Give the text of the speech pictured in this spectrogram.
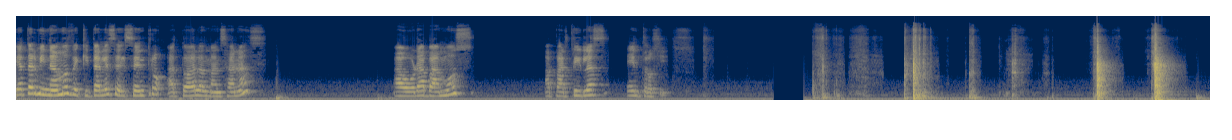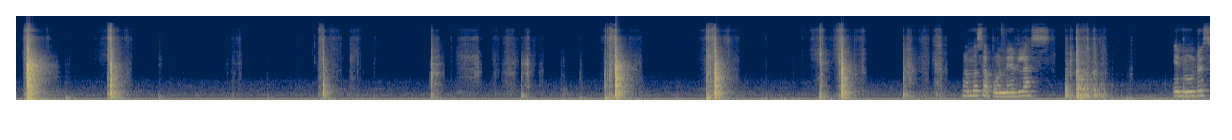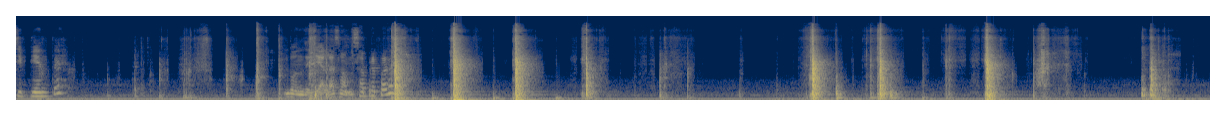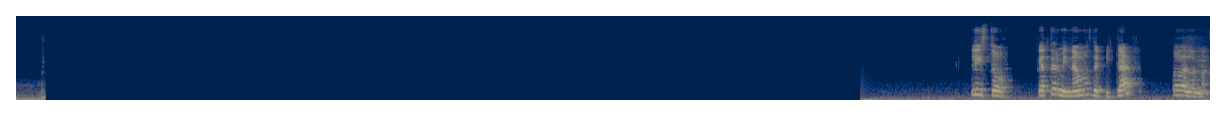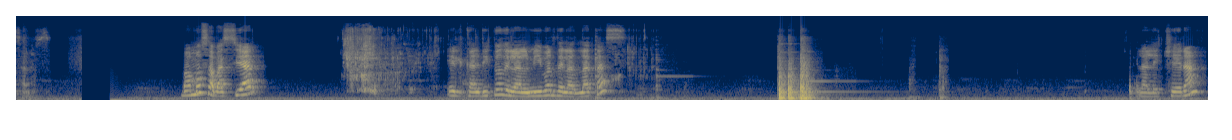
Ya terminamos de quitarles el centro a todas las manzanas. Ahora vamos a partirlas en trocitos. Vamos a ponerlas en un recipiente donde ya las vamos a preparar. Listo, ya terminamos de picar todas las manzanas. Vamos a vaciar el caldito del almíbar de las latas. La lechera.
